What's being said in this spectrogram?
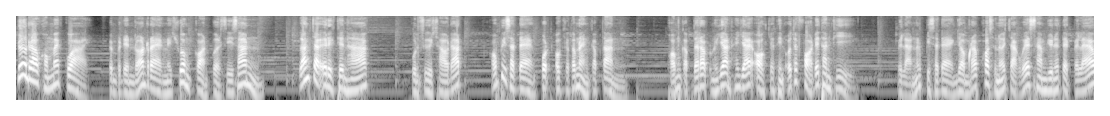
เรื่องราวของแม็กควายเป็นประเด็นร้อนแรงในช่วงก่อนเปิดซีซั่นหลังจากเอริกเทนฮากกุนซือชาวดัตช์ของปีศาจแดงปลดออกจากตำแหน่งกัปตัน พร้อมกับได้รับอนุญาตให้ย้ายออกจากถิ่นโอเทฟฟอร์ดได้ทันที เวลานั้นปีศาจแดงยอมรับข้อเสนอจากเวสต์แฮมยูไนเต็ดไปแล้ว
